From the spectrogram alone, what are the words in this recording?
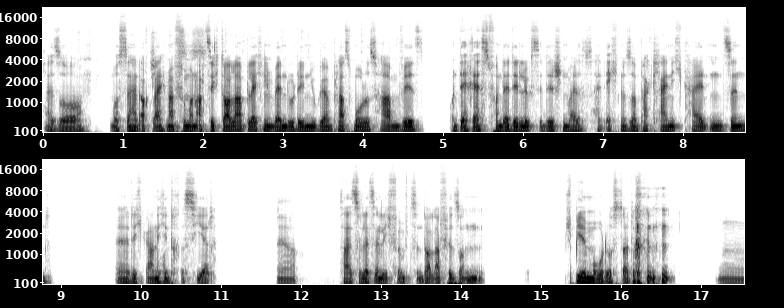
Also musst du halt auch gleich mal 85 Dollar blechen, wenn du den New Game Plus Modus haben willst. Und der Rest von der Deluxe Edition, weil das halt echt nur so ein paar Kleinigkeiten sind, äh, dich gar nicht interessiert. Ja. Zahlst du letztendlich 15 Dollar für so einen Spielmodus da drin. Mhm.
